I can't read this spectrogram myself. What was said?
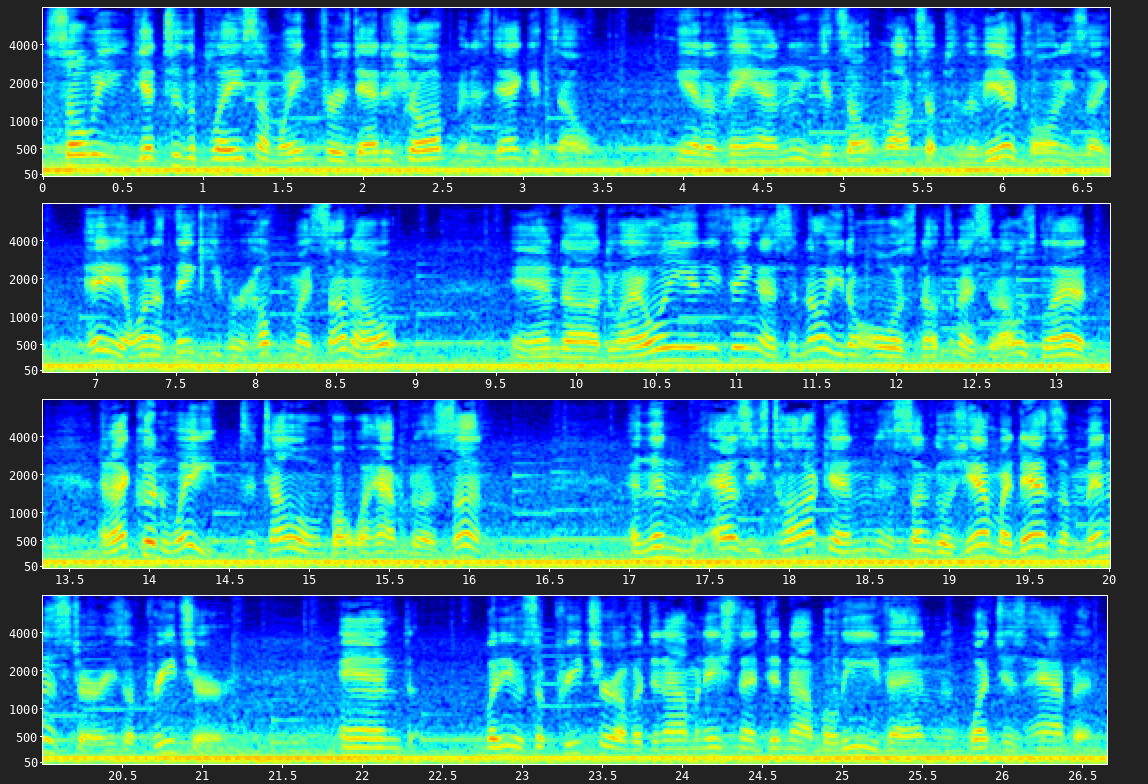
So we get to the place. I'm waiting for his dad to show up, and his dad gets out. He had a van. He gets out, walks up to the vehicle, and he's like, "Hey, I want to thank you for helping my son out. And uh, do I owe you anything?" And I said, "No, you don't owe us nothing." I said, "I was glad." And I couldn't wait to tell him about what happened to his son. And then as he's talking, his son goes, Yeah, my dad's a minister, he's a preacher. And but he was a preacher of a denomination that did not believe in what just happened.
